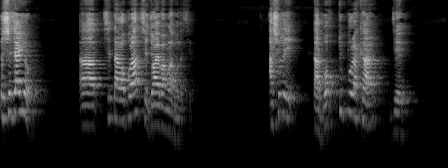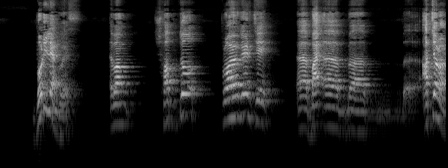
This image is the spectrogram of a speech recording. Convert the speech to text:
তো সে যাই হোক সে তার অপরাধ, সে জয় বাংলা বলেছে। আসলে তার বক্তব্য রাখার যে বডি ল্যাঙ্গুয়েজ এবং শব্দ প্রয়োগের যে আচরণ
